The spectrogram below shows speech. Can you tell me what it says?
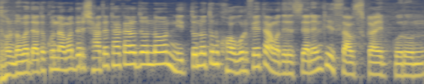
ধন্যবাদ এতক্ষণ আমাদের সাথে থাকার জন্য। নিত্য নতুন খবর পেতে আমাদের চ্যানেলটি সাবস্ক্রাইব করুন।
